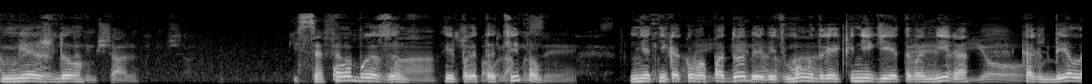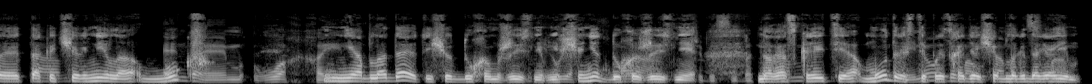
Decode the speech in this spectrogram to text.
между образом и прототипом нет никакого подобия, ведь мудрые книги этого мира, как белые, так и чернила букв, не обладают еще духом жизни, в них еще нет духа жизни. Но раскрытие мудрости, происходящее благодаря им,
